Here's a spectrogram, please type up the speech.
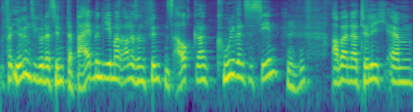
verirren sich oder sind dabei mit jemand anders und finden es auch cool, wenn sie es sehen. Mhm. Aber natürlich, ähm,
